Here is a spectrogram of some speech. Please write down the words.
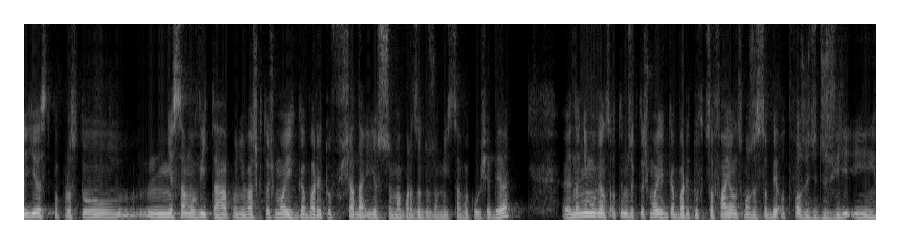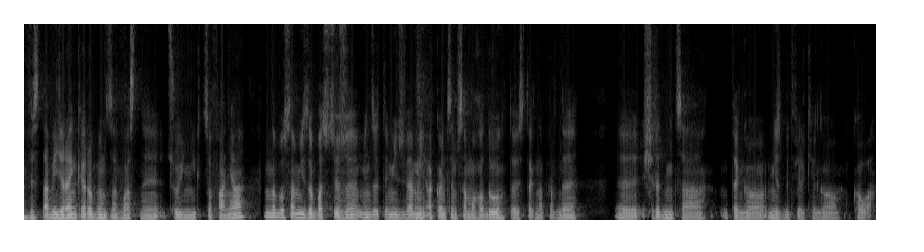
jest po prostu niesamowita, ponieważ ktoś moich gabarytów wsiada i jeszcze ma bardzo dużo miejsca wokół siebie. Y, No nie mówiąc o tym, że ktoś moich gabarytów cofając może sobie otworzyć drzwi i wystawić rękę, robiąc za własny czujnik cofania. No bo sami zobaczcie, że między tymi drzwiami a końcem samochodu to jest tak naprawdę y, średnica tego niezbyt wielkiego koła.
